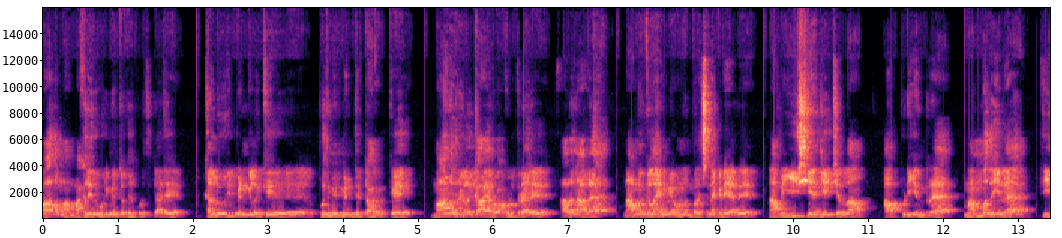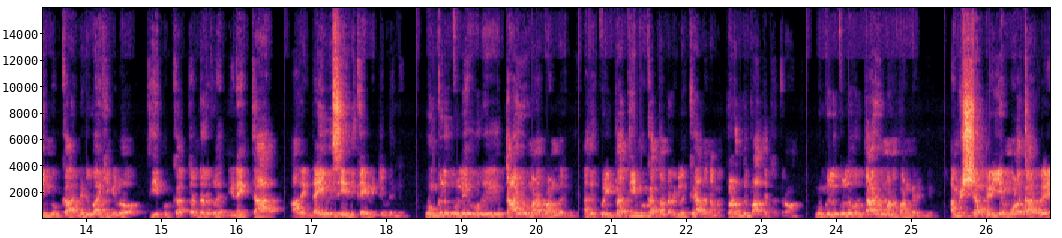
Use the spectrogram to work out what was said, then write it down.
மாதமா மகளிர் உரிமை தொகை கொடுத்துட்டாரு. கல்லூரி பெண்களுக்கு புதுமை பெண் திட்டம் இருக்கு. மாணவர்களுக்கு ஆயிரம் ரூபாய் கொடுக்குறாரு. அதனால நமக்கெல்லாம் இனிமே ஒன்றும் பிரச்சனை கிடையாது. நாம ஈஸியா ஜெயிச்சிடலாம். அப்படின்ற மம்மதையில திமுக நிர்வாகிகளோ திமுக தொண்டர்களோ நினைத்தால் அதை தயவு செய்து கைவிட்டு விடுங்க. உங்களுக்குள்ளே ஒரு தாழ்வு மனப்பான்மை இருக்கு அது குறிப்பா திமுக தொண்டர்களுக்கு அதை நம்ம தொடர்ந்து பார்த்துட்டு இருக்கிறோம். உங்களுக்குள்ள ஒரு தாழ்வு மனப்பான்மை இருக்கு அமித்ஷா பெரிய மூலக்காரரு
